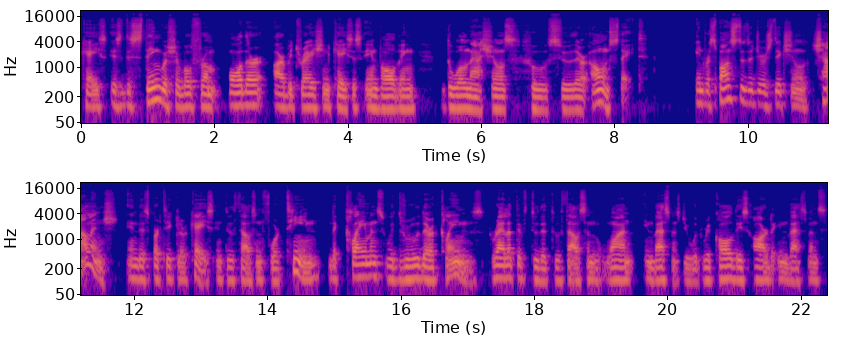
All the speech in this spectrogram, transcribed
case is distinguishable from other arbitration cases involving dual nationals who sue their own state in response to the jurisdictional challenge in this particular case in 2014, the claimants withdrew their claims relative to the 2001 investments. You would recall these are the investments,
